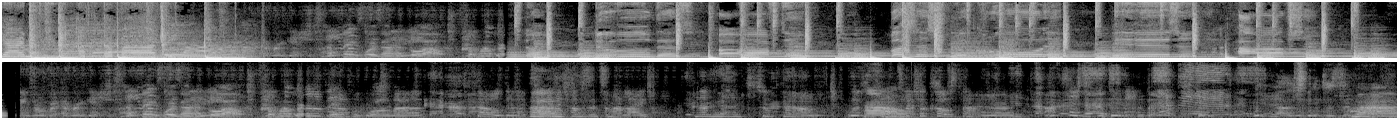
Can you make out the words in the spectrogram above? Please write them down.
Yardas after party. I think we're gonna go out for my birthday. Don't do this often, but since recruiting isn't an option. I think we're gonna go out for my birthday. So the next time comes into my life, you need to come with How? some type of cosigner. I think you can. Ma,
